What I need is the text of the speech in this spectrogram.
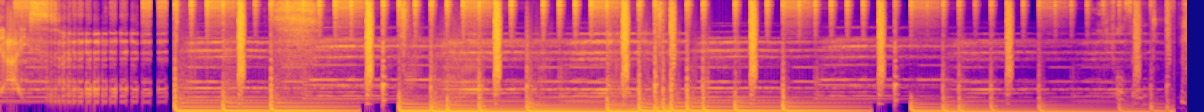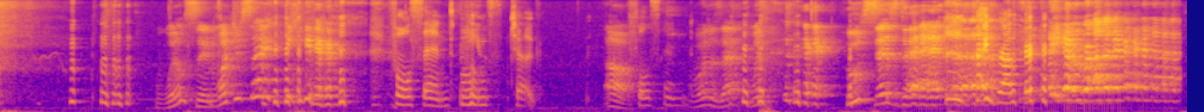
DJ Ice. Full send. Wilson, what'd you say? yeah. Full send means chug. Oh, Full send. what is that? What- Who says that? My brother. Your brother.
